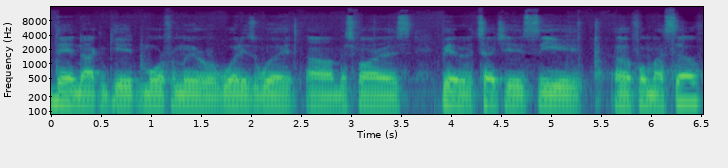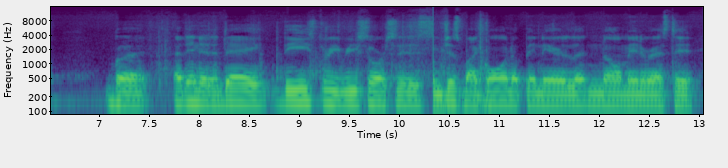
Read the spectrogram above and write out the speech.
then I can get more familiar with what is what um, as far as being able to touch it, see it uh, for myself. But at the end of the day, these three resources, just by going up in there, letting know I'm interested,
